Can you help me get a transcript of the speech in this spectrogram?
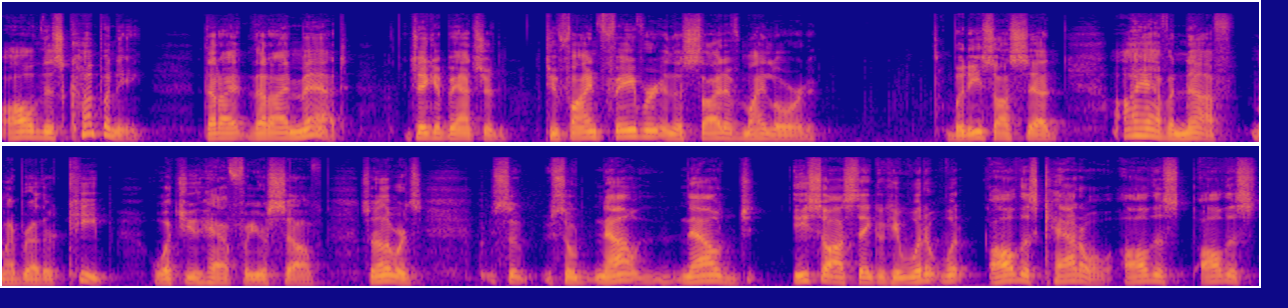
all this company that I that I met?" Jacob answered, "To find favor in the sight of my lord." But Esau said, "I have enough, my brother. Keep what you have for yourself." So in other words, so so now now Esau's thinking, okay, what what all this cattle, all this all this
